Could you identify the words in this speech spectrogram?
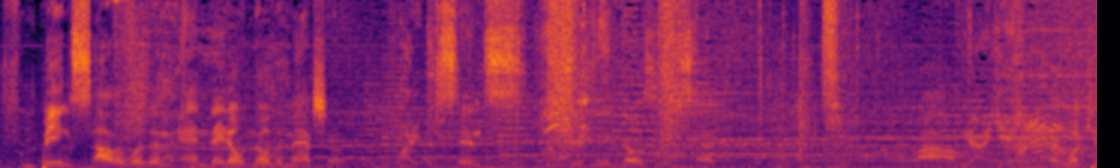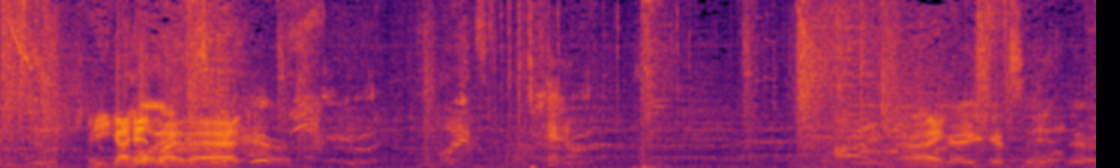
from being solid with him, and they don't know the matchup. Like, since Signia knows it, it's like, wow. Like, what can he do? He got hit Oh, by that. Damn. All right. Okay, he gets the hit there.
